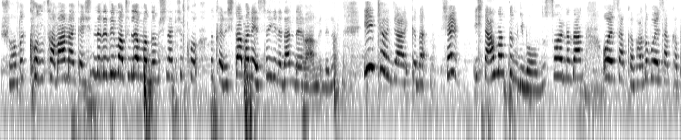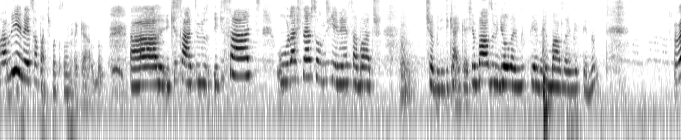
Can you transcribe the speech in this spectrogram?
şu anda konu tamamen karıştı. Ne dediğimi hatırlamadığım için arkadaşlar konu karıştı ama neyse yineden devam edelim. İlk önce arkadaşlar işte anlattığım gibi oldu. Sonradan o hesap kapandı, bu hesap kapandı. Yeni hesap açmak zorunda kaldım. Aa, iki saatimiz, iki saat uğraşlar sonucu yeni hesabı aç, açabildik arkadaşlar. Bazı videolarımı yükleyemedim, bazılarını yükledim. Ve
